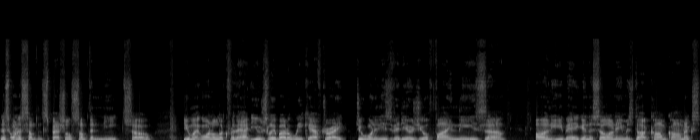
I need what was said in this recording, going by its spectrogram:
this one is something special, something neat. So you might want to look for that. Usually about a week after I do one of these videos, you'll find these uh, on eBay. Again, the seller name is Dotcom Comics.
